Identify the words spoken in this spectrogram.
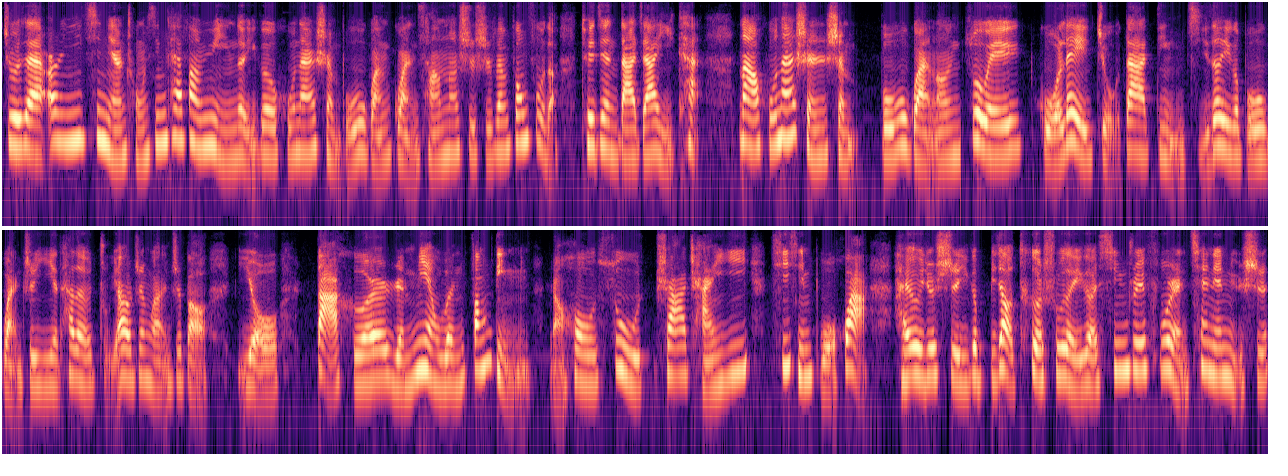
就是在二零一七年重新开放运营的一个湖南省博物馆馆藏呢是十分丰富的，推荐大家一看。那湖南省省博物馆呢，作为国内九大顶级的一个博物馆之一，它的主要镇馆之宝有。大和人面纹方鼎，然后素纱禅衣、梯形帛画，还有就是一个比较特殊的一个辛追夫人、千年女尸。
